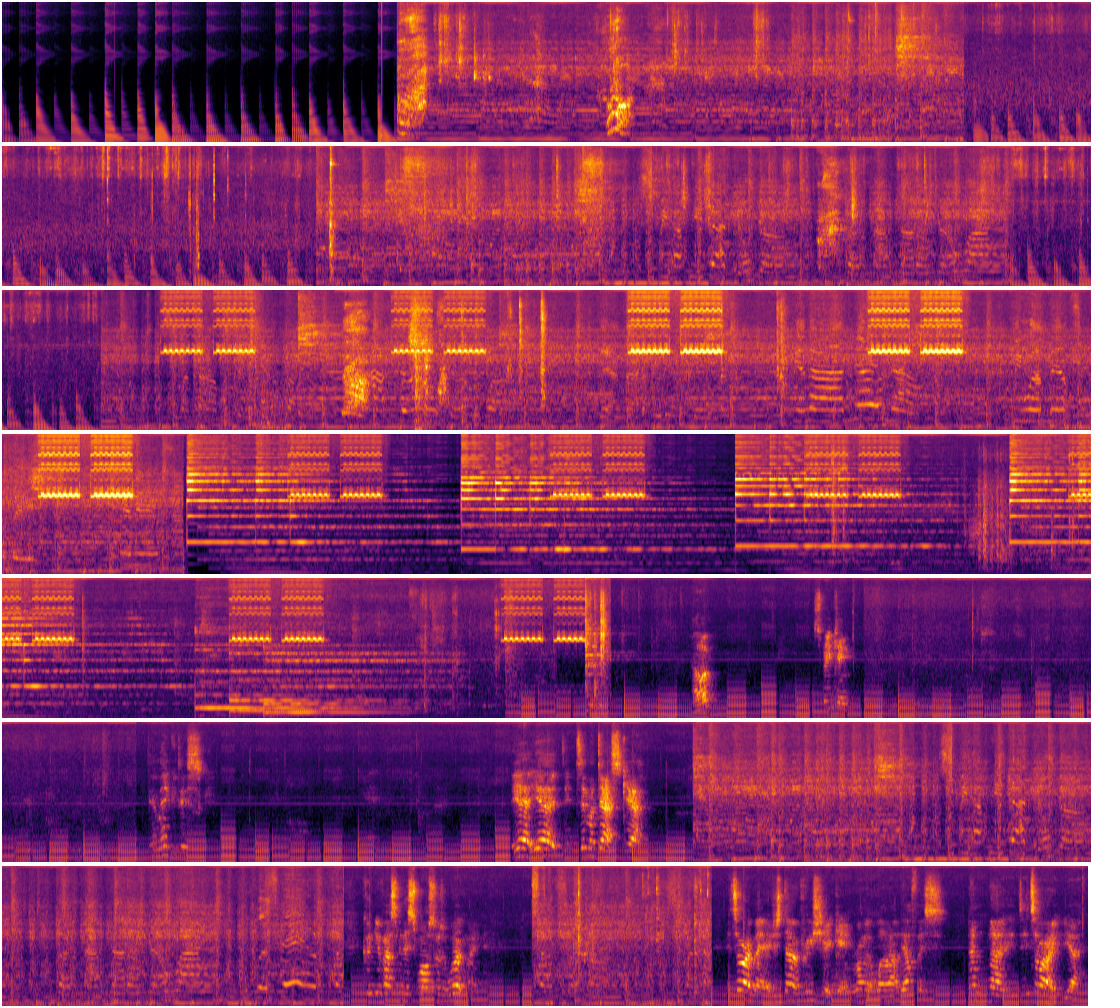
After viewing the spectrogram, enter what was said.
Come on! Yeah, yeah, it's in my desk, yeah. Couldn't you have asked me this whilst I was at work, mate? It's alright, mate. I just don't appreciate getting wrong while I'm out of the office. No, no, it's alright, yeah.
